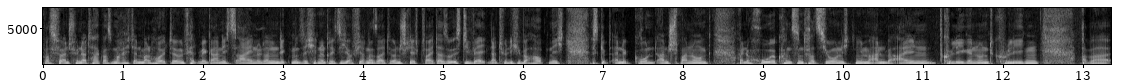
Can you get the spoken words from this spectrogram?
was für ein schöner Tag, was mache ich denn mal heute und fällt mir gar nichts ein und dann legt man sich hin und dreht sich auf die andere Seite und schläft weiter. So ist die Welt natürlich überhaupt nicht. Es gibt eine Grundanspannung, eine hohe Konzentration, ich nehme an, bei allen Kolleginnen und Kollegen. Aber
